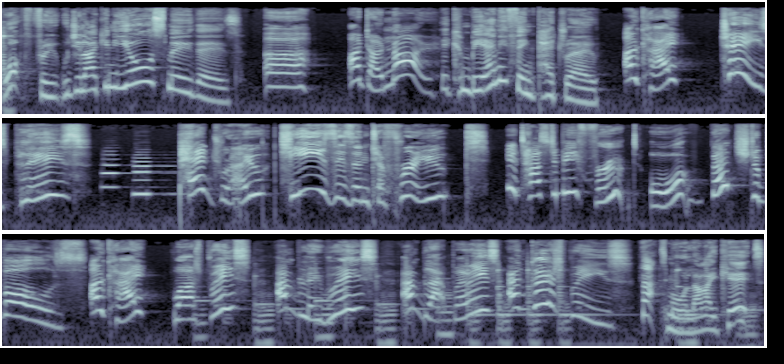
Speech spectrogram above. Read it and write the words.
What fruit would you like in your smoothies? Uh, I don't know. It can be anything, Pedro. OK, cheese, please. Pedro, cheese isn't a fruit. It has to be fruit or vegetables. OK, raspberries and blueberries and blackberries and gooseberries. That's more like it.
